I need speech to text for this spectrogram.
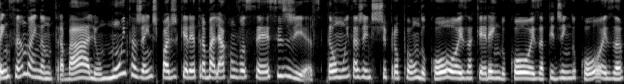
Pensando ainda no trabalho, muita gente pode querer trabalhar com você esses dias. Então, muita gente te propondo coisa, querendo coisa, pedindo coisa.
